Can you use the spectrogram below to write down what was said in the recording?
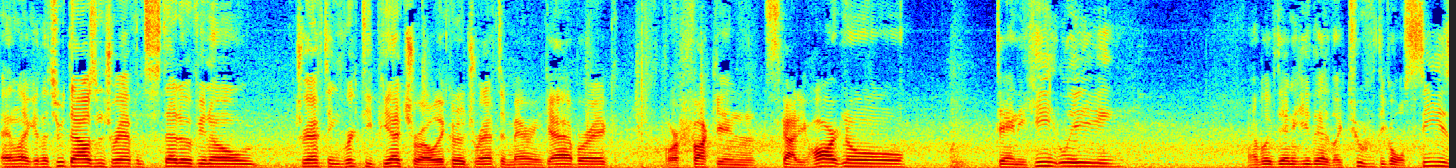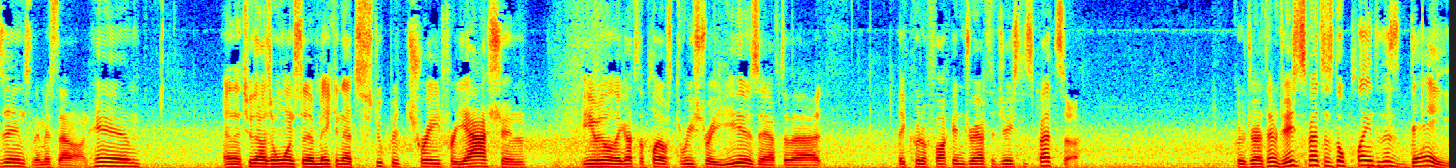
And like in the 2000 draft, instead of you know drafting Rick DiPietro, they could have drafted Marian Gaborik or fucking Scotty Hartnell, Dany Heatley. I believe Dany Heatley had like 250 goal season, so they missed out on him. And then 2001, instead of making that stupid trade for Yashin, even though they got to the playoffs three straight years after that, they could have fucking drafted Jason Spezza. Could have drafted him. Jason Spezza's still playing to this day.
